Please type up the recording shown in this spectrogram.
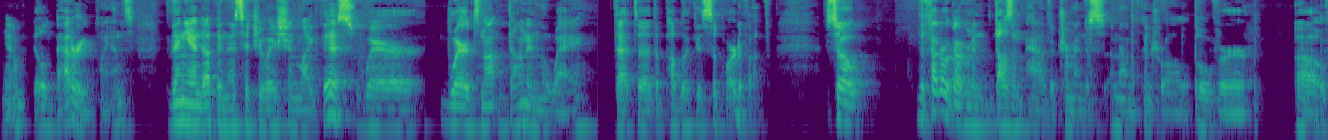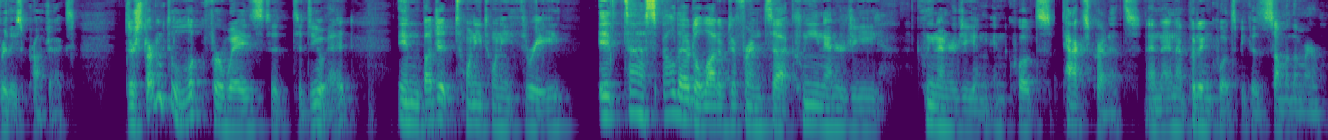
you know build battery plants. But then you end up in a situation like this where where it's not done in the way that uh, the public is supportive of. So the federal government doesn't have a tremendous amount of control over uh, over these projects. They're starting to look for ways to to do it. In budget 2023, it uh, spelled out a lot of different uh, clean energy clean energy in, in quotes tax credits, and and I put in quotes because some of them are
